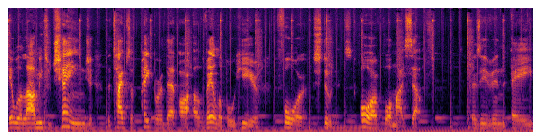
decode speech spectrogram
it will allow me to change the types of paper that are available here for students or for myself. There's even a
